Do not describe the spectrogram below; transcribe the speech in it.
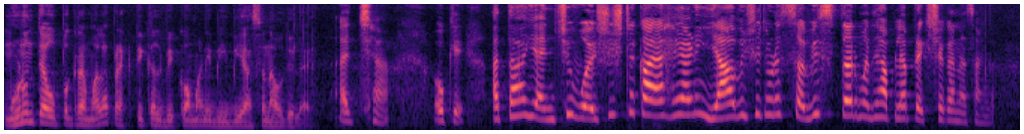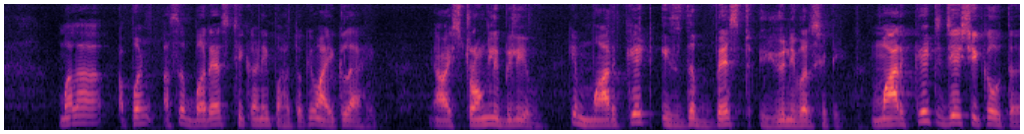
म्हणून त्या उपक्रमाला प्रॅक्टिकल बी कॉम आणि बी बी असं नाव दिलं आहे अच्छा. ओके. आता यांची वैशिष्ट्य काय आहे आणि याविषयी थोडं सविस्तरमध्ये आपल्या प्रेक्षकांना सांगा. मला आपण असं बऱ्याच ठिकाणी पाहतो किंवा ऐकलं आहे. आय स्ट्रॉंगली बिलीव्ह की market is the best university market जे शिकवतं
